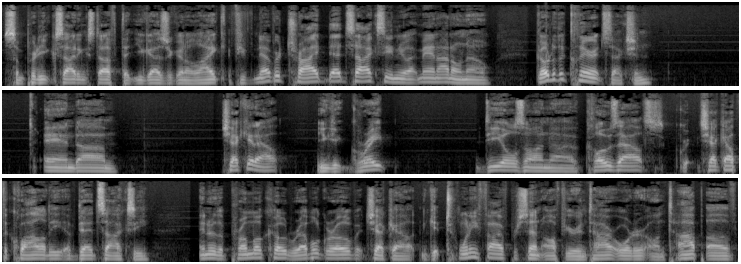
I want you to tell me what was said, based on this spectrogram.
some pretty exciting stuff that you guys are going to like. If you've never tried Dead Soxy and you're like, man, I don't know, go to the clearance section and um, check it out. You get great deals on uh, closeouts. Check out the quality of Dead Soxy. Enter the promo code Rebel Grove at checkout and get 25% off your entire order on top of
